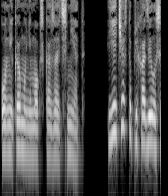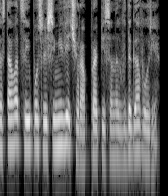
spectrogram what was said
он никому не мог сказать «нет». Ей часто приходилось оставаться и после семи вечера, прописанных в договоре.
